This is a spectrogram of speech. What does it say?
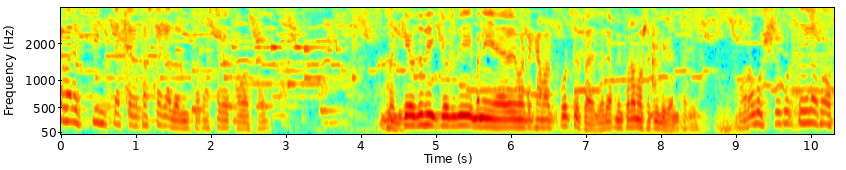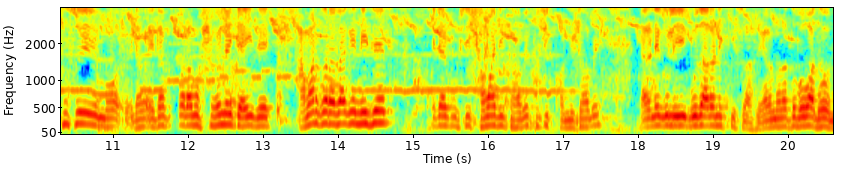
এবারে তিন চার টাকা পাঁচ টাকা ধরেন পাঁচ টাকার খাবার খায়। কেউ যদি কেউ যদি মানে এরকম একটা খামার করতে চায় তাহলে আপনি পরামর্শ কি দেবেন তাহলে পরামর্শ করতে হলে তো অথচ এটা এটা পরামর্শ হলো এটাই যে খামার করার আগে নিজে এটার খুশি সময় দিতে হবে প্রশিক্ষণ নিতে হবে। কারণ এগুলি বোঝার অনেক কিছু আছে। কারণ ওরা তো বোবা ধন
